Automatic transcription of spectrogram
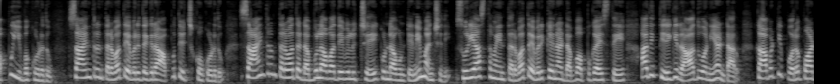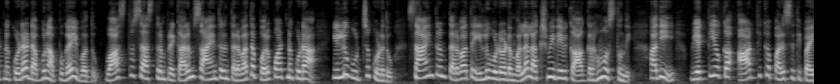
అప్పు ఇవ్వకూడదు. సాయంత్రం తర్వాత ఎవరి దగ్గర అప్పు తెచ్చుకోకూడదు. సాయంత్రం తర్వాత డబ్బు లావాదేవీలు చేయకుండా ఉంటేనే మంచిది. సూర్యాస్తమైన తర్వాత ఎవరికైనా డబ్బు అప్పుగా ఇస్తే అది తిరిగి రాదు అని అంటారు. కాబట్టి పొరపాటున కూడా డబ్బును అప్పుగా ఇవ్వద్దు. వాస్తు శాస్త్రం ప్రకారం సాయంత్రం తర్వాత పొరపాటున కూడా ఇల్లు ఊడ్చకూడదు. సాయంత్రం తర్వాత ఇల్లు ఊడవడం వల్ల లక్ష్మీదేవికి ఆగ్రహం వస్తుంది. అది వ్యక్తి యొక్క ఆర్థిక పరిస్థితిపై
